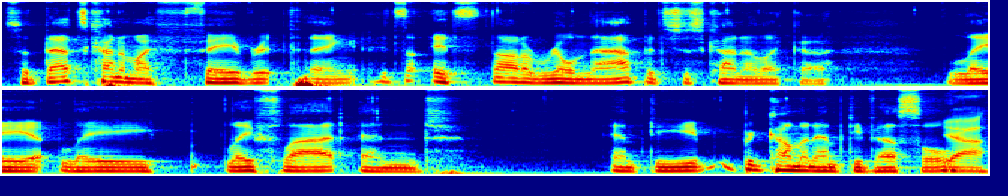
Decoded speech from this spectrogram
so that's kind of my favorite thing it's it's not a real nap it's just kind of like a lay lay lay flat and empty become an empty vessel Yeah.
